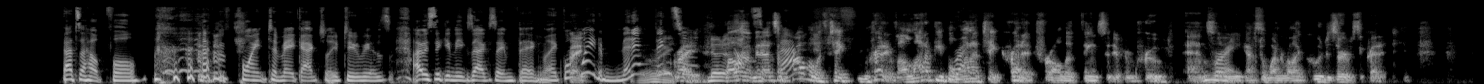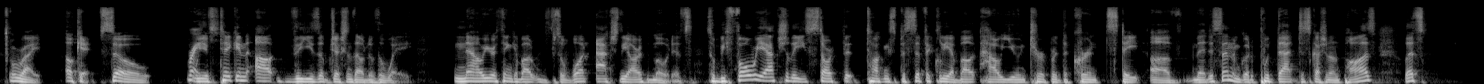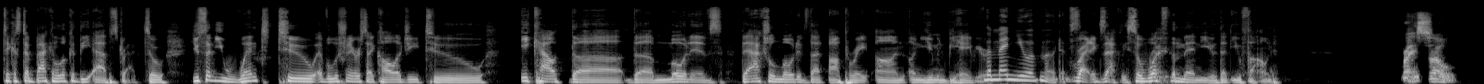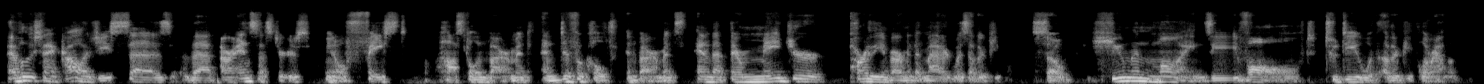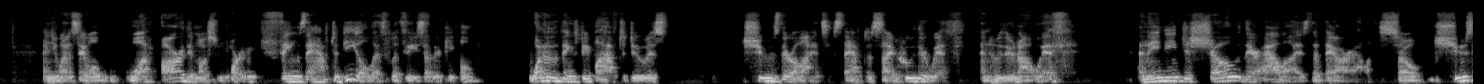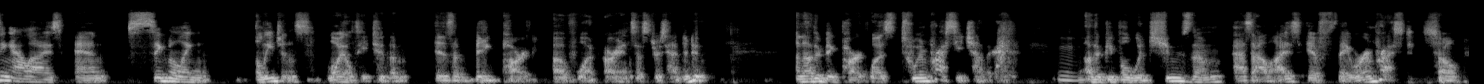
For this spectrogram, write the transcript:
That's a helpful point to make, actually, too, because I was thinking the exact same thing. Like, well, right. wait a minute, right. things right. are. No, no, well, I mean, so that's bad. a problem with taking credit. A lot of people right. want to take credit for all the things that have improved, and so you have to wonder, like, who deserves the credit? Right. Okay. So we've taken out these objections out of the way. Now you're thinking about so what actually are the motives. So before we actually start the, talking specifically about how you interpret the current state of medicine, I'm going to put that discussion on pause. Let's take a step back and look at the abstract. So you said you went to evolutionary psychology to eke out the the motives, the actual motives that operate on on human behavior. The menu of motives. Right, exactly. So what's right. the menu that you found? Right. So evolutionary ecology says that our ancestors, you know, faced hostile environment and difficult environments and that their major part of the environment that mattered was other people. So human minds evolved to deal with other people around them and you want to say, well, what are the most important things they have to deal with with these other people? One of the things people have to do is choose their alliances. They have to decide who they're with and who they're not with. And they need to show their allies that they are allies. So choosing allies and signaling allegiance, loyalty to them is a big part of what our ancestors had to do. Another big part was to impress each other. Mm. Other people would choose them as allies if they were impressed. So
